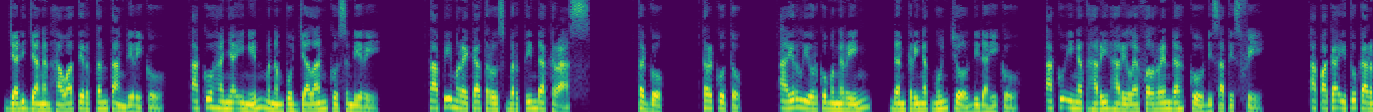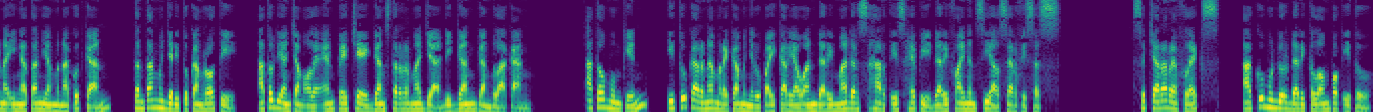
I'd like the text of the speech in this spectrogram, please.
jadi jangan khawatir tentang diriku. Aku hanya ingin menempuh jalanku sendiri. Tapi mereka terus bertindak keras. Teguk. Terkutuk. Air liurku mengering, dan keringat muncul di dahiku. Aku ingat hari-hari level rendahku di Satisfy. Apakah itu karena ingatan yang menakutkan, tentang menjadi tukang roti, atau diancam oleh NPC gangster remaja di gang-gang belakang? Atau mungkin, itu karena mereka menyerupai karyawan dari Mother's Heart is Happy dari Financial Services. Secara refleks, aku mundur dari kelompok itu.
